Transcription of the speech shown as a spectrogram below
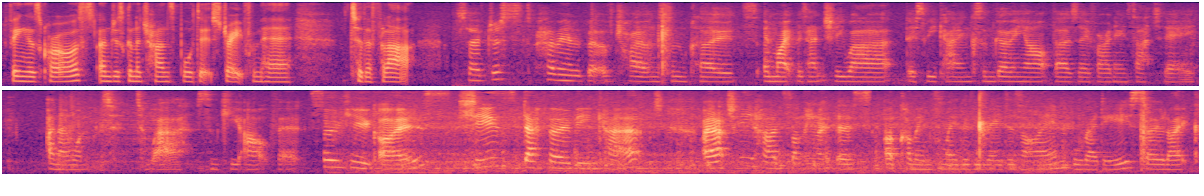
fingers crossed, I'm just going to transport it straight from here to the flat. So I'm just having a bit of try on some clothes I might potentially wear this weekend because I'm going out Thursday, Friday and Saturday and I want to wear some cute outfits. So cute guys. She's defo being kept. I actually had something like this upcoming for my Vivier design already. So like,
